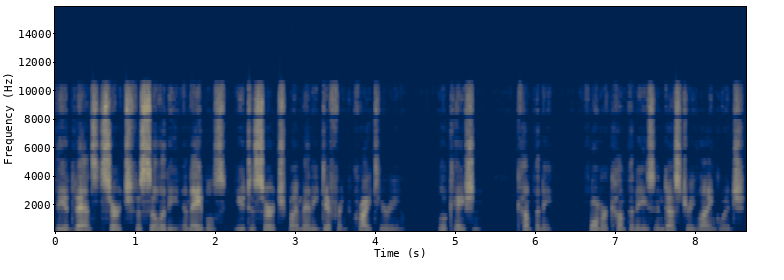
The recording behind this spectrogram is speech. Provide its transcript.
The advanced search facility enables you to search by many different criteria location, company, former company's industry language,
